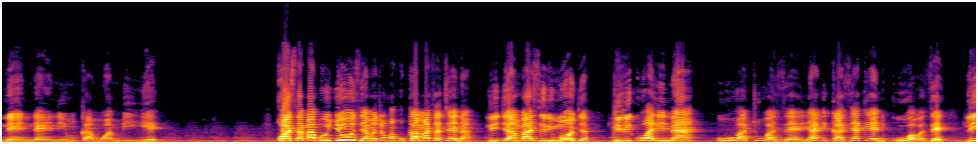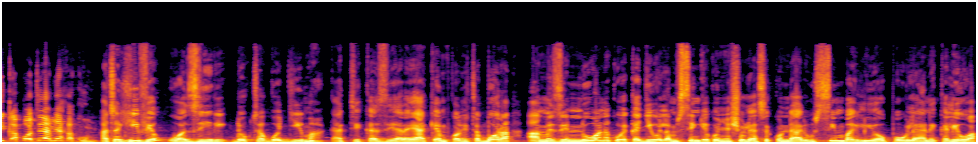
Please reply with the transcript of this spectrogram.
nendeni mkamwambie, kwa sababu juzi ametoka kukamata tena lijambazi limoja lilikuwa linaua tu wazee, yaani kazi yake ni kuua wazee, likapotea miaka kumi. Hata hivyo, waziri Dkt. Gwajima katika ziara yake mkoani Tabora amezindua na kuweka jiwe la msingi kwenye shule ya sekondari Usimba iliyopo wilayani Kaliua,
